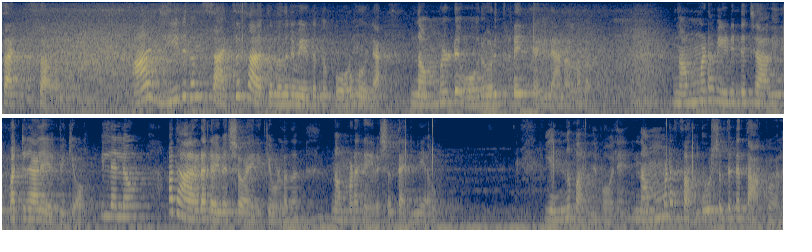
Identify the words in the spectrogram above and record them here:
സക്സസ് ആവുന്നത്. ആ ജീവിതം സക്സസ് ആക്കുന്നതിന് വേണ്ടുന്ന ഫോർമുല നമ്മളുടെ ഓരോരുത്തരുടെയും കയ്യിലാണുള്ളത്. നമ്മുടെ വീടിന്റെ ചാവി മറ്റൊരാളെ ഏൽപ്പിക്കുമോ ഇല്ലല്ലോ. അതാരുടെ കൈവശമായിരിക്കും ഉള്ളത്? നമ്മുടെ കൈവശം തന്നെയാവും. എന്ന് പറഞ്ഞ പോലെ നമ്മുടെ സന്തോഷത്തിന്റെ താക്കോൽ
